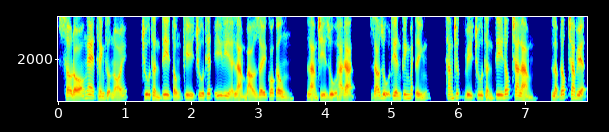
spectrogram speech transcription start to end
Sau đó nghe thánh thượng nói, chu thần ti tổng kỳ chu thiết y làm báo giấy có công, làm chỉ dụ hạ đạt, giáo dụ thiên kinh bách tính, thăng chức vì chu thần ti đốc cha làm, lập đốc cha viện,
